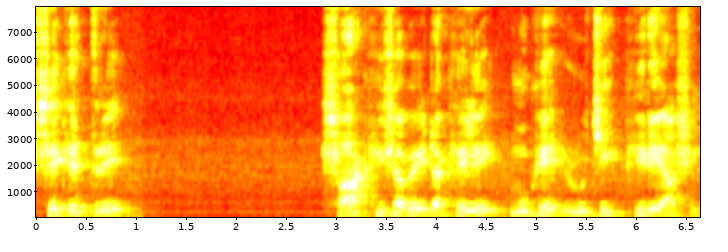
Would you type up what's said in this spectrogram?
সেক্ষেত্রে শাক হিসাবে এটা খেলে মুখে রুচি ফিরে আসে।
